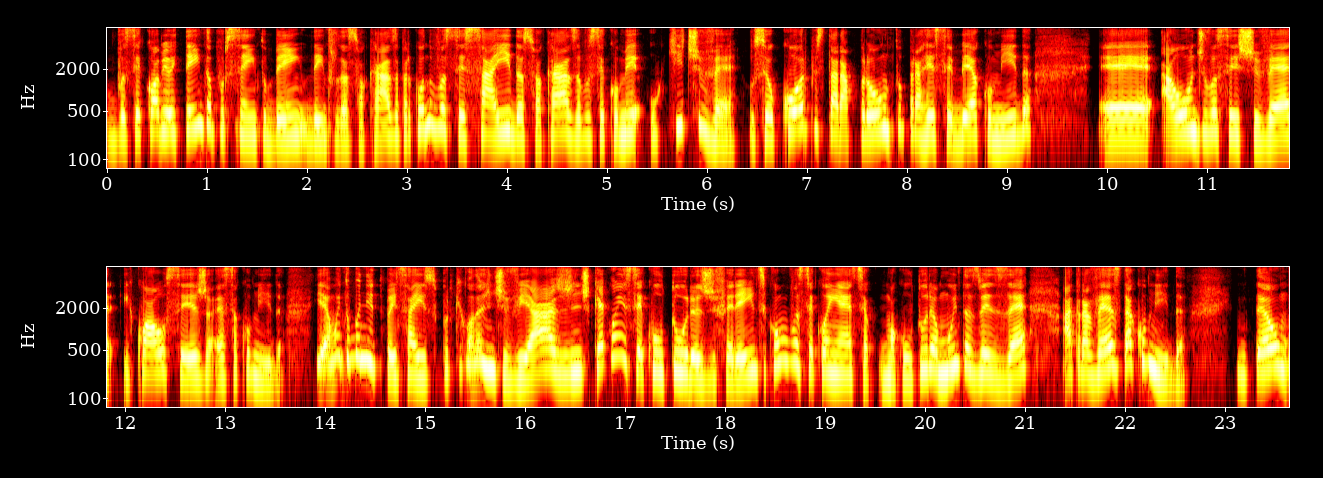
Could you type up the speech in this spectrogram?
você come 80% bem dentro da sua casa, para quando você sair da sua casa, você comer o que tiver. O seu corpo estará pronto para receber a comida é, aonde você estiver e qual seja essa comida. E é muito bonito pensar isso, porque quando a gente viaja, a gente quer conhecer culturas diferentes, e como você conhece uma cultura, muitas vezes é através da comida. Então,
